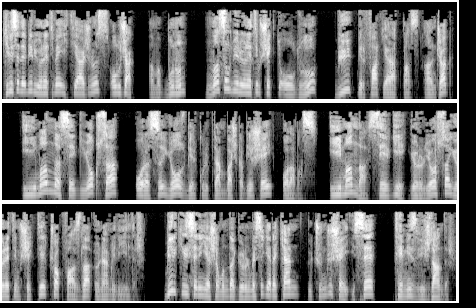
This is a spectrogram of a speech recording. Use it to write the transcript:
Kilisede bir yönetime ihtiyacınız olacak ama bunun nasıl bir yönetim şekli olduğu büyük bir fark yaratmaz. Ancak imanla sevgi yoksa orası yoz bir kulüpten başka bir şey olamaz. İmanla sevgi görülüyorsa yönetim şekli çok fazla önemli değildir. Bir kilisenin yaşamında görülmesi gereken üçüncü şey ise temiz vicdandır.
